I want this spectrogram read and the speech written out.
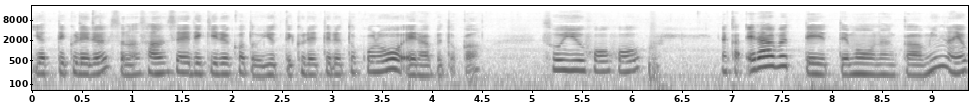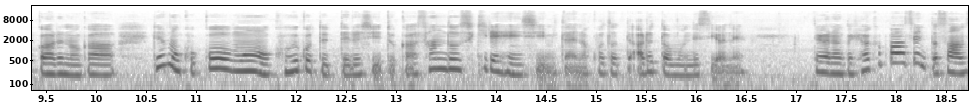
やってくれるその賛成できることを言ってくれてるところを選ぶとかそういう方法。なんか選ぶって言ってもなんかみんなよくあるのがでもここもこういうこと言ってるしとか賛同しきれへんしみたいなことってあると思うんですよね。だからなんか100%賛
